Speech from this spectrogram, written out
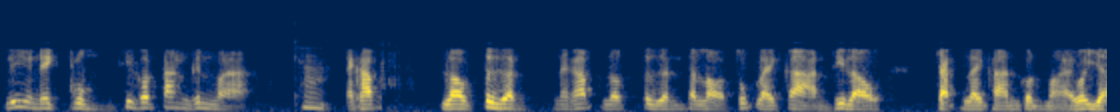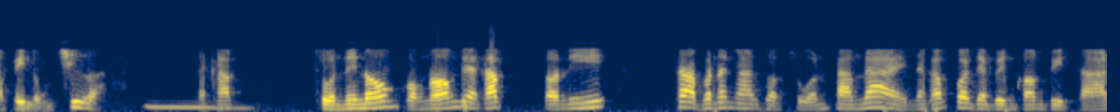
หรืออยู่ในกลุ่มที่เขาตั้งขึ้นมาค่ะนะครับ เราเตือนนะครับ เราเตือนตลอดทุกรายการที่เราจัดรายการกฎหมายว่าอย่าไปหลงเชื่ออืมนะครับ ส่วนในน้องของน้องเนี่ยครับ ตอนนี้ถ้าพนักงานสอบสวนตามได้นะครับ ก็จะเป็นความผิดฐาน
